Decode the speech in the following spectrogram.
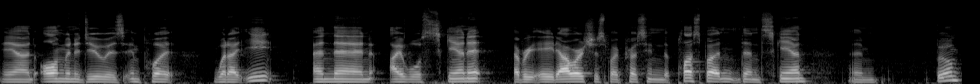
And all I'm gonna do is input what I eat and then I will scan it every eight hours just by pressing the plus button, then scan and boom.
